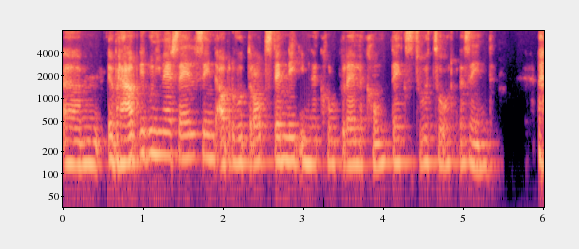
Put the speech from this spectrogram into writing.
ähm, überhaupt nicht universell sind, aber die trotzdem nicht in einem kulturellen Kontext zuzuordnen sind.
